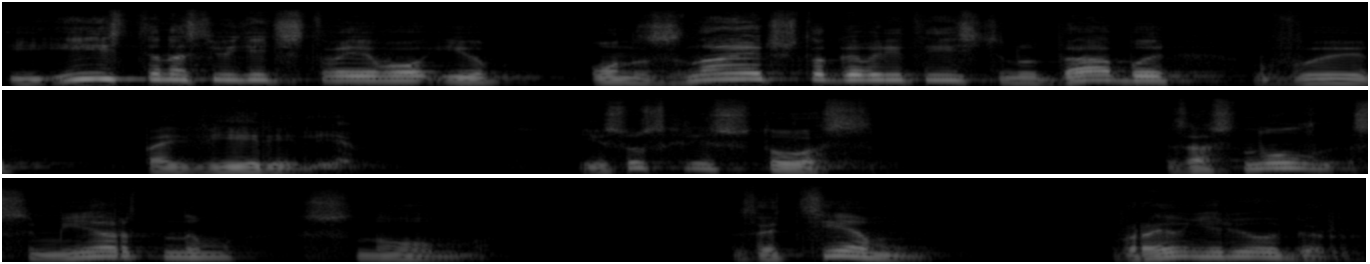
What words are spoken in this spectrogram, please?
и истина свидетельства его, и он знает, что говорит истину, дабы вы поверили. Иисус Христос заснул смертным сном. Затем в районе ребер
